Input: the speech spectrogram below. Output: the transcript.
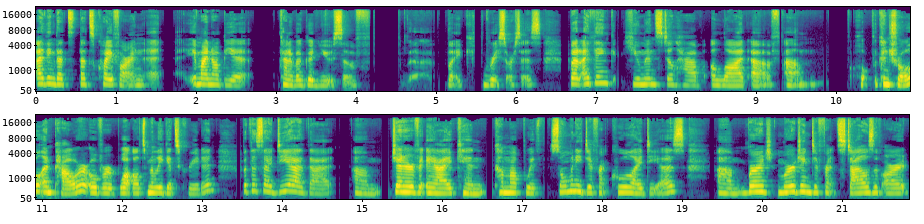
I think that's that's quite far, and uh, it might not be a kind of a good use of uh, like resources. But I think humans still have a lot of um, control and power over what ultimately gets created. But this idea that um, generative AI can come up with so many different cool ideas, um, merge, merging different styles of art,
